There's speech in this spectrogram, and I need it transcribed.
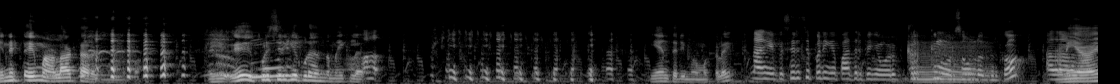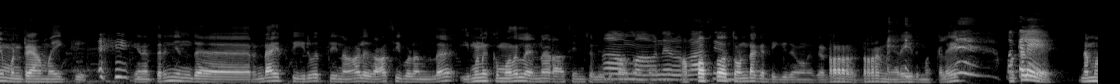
எனி டைம் அலாட்டா இருக்கு. ஏய் இப்படி சிரிக்க கூடாது இந்த மைக்ல. ஏன் தெரியுமா மக்களே? நாங்க இப்ப சிரிச்சப்ப நீங்க பாத்திருப்பீங்க ஒரு கிறுக்குன்னு ஒரு சவுண்ட் வந்திருக்கும். அநியாயம் பண்றேன் மைக்கு எனக்கு தெரிஞ்சு இந்த ரெண்டாயிரத்தி இருபத்தி நாலு ராசி பலன்ல இவனுக்கு முதல்ல என்ன ராசின்னு ஒரு அப்பப்ப தொண்டை கட்டிக்குது அவனுக்கு. டர் டர் நிறையுது மக்களே. மக்களே நம்ம.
